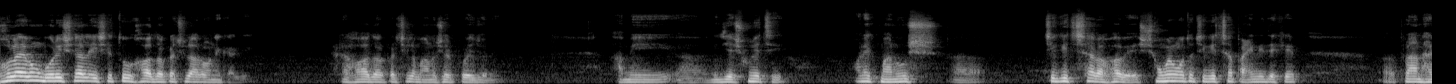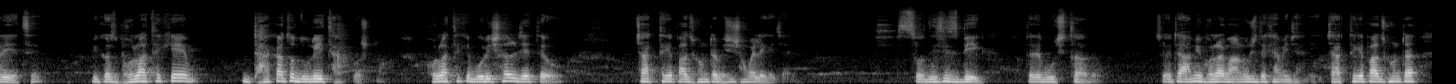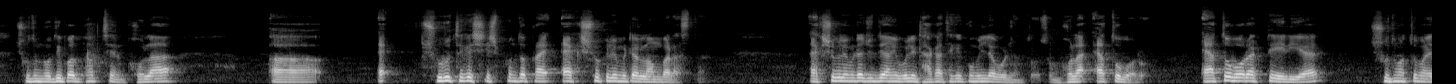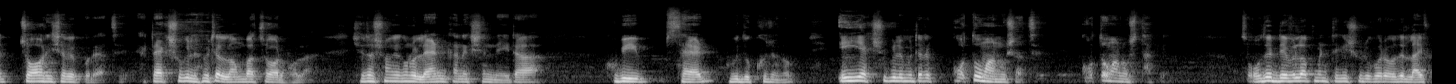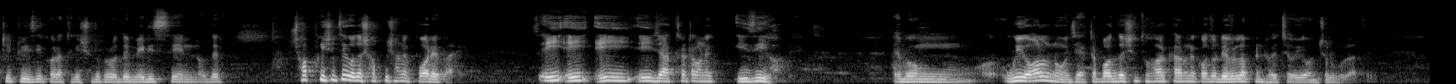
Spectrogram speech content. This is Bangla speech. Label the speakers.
Speaker 1: ভোলা এবং বরিশাল এই সেতু হওয়া দরকার ছিল আরও অনেক আগে। এটা হওয়া দরকার ছিল মানুষের প্রয়োজনে। আমি নিজে শুনেছি, অনেক মানুষ চিকিৎসার অভাবে সময় মতো চিকিৎসা পায়নি দেখে প্রাণ হারিয়েছে। বিকজ ভোলা থেকে ঢাকা তো দূরেই থাক প্রশ্ন। ভোলা থেকে বরিশাল যেতেও চার থেকে পাঁচ ঘণ্টার বেশি সময় লেগে যায়। সো দিস ইজ বিগ আপনাদের বুঝতে হবে। সো এটা আমি ভোলার মানুষ দেখে আমি জানি। চার থেকে পাঁচ ঘণ্টা শুধু নদীপথ ভাবছেন, ভোলা শুরু থেকে শেষ পর্যন্ত প্রায় একশো কিলোমিটার লম্বা রাস্তা। একশো কিলোমিটার যদি আমি বলি ঢাকা থেকে কুমিল্লা পর্যন্ত। সো ভোলা এত বড়। এত বড় একটা এরিয়ার শুধুমাত্র মানে চর হিসাবে পড়ে আছে। একটা একশো কিলোমিটার লম্বা চর ভোলা। সেটার সঙ্গে কোনো ল্যান্ড কানেকশন নেই। এটা খুবই স্যাড খুবই দুঃখজনক। এই একশো কিলোমিটারে কত মানুষ আছে? কত মানুষ থাকে? So, ওদের ডেভেলপমেন্ট থেকে শুরু করে ওদের লাইফটি একটু ইজি করা থেকে শুরু করে ওদের মেডিসিন ওদের সব কিছুতেই ওদের সব কিছু অনেক পরে পায়। এই এই এই এই যাত্রাটা অনেক ইজি হবে। এবং উই অল নো যে একটা পদ্মা সেতু হওয়ার কারণে কত ডেভেলপমেন্ট হয়েছে ওই অঞ্চলগুলোতে।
